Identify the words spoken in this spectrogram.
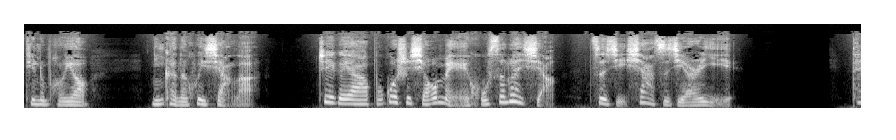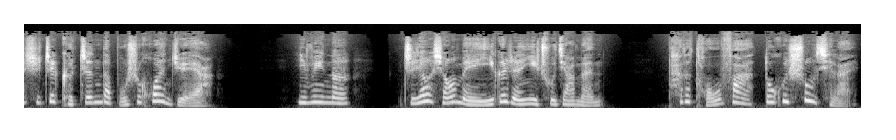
听众朋友，您可能会想了，这个呀不过是小美胡思乱想，自己吓自己而已。但是这可真的不是幻觉呀，因为呢，只要小美一个人一出家门，她的头发都会竖起来，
